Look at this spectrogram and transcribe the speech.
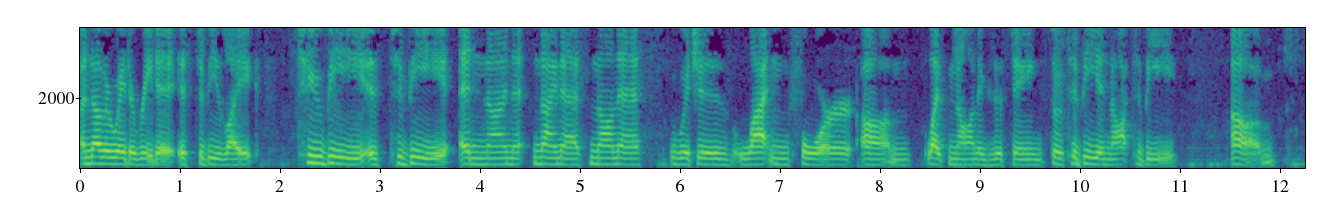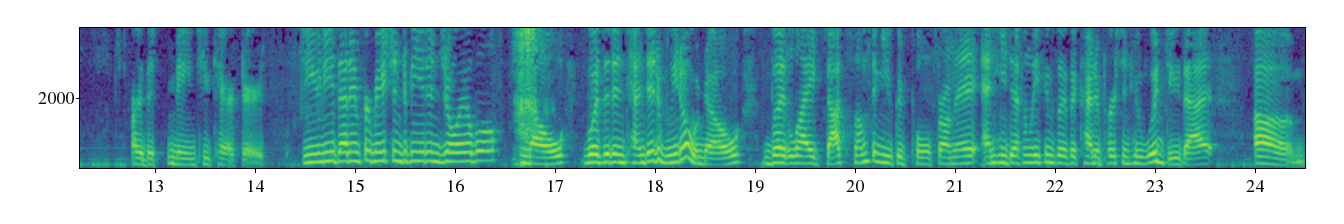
another way to read it is to be like 2b is to be and 9, 9s non-s which is latin for um like non-existing so to be and not to be um are the main two characters. Do you need that information to be enjoyable? No. Was it intended? We don't know. But like that's something you could pull from it. And he definitely seems like the kind of person who would do that. Um,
